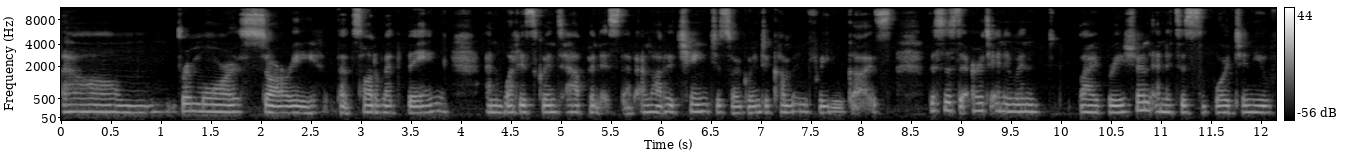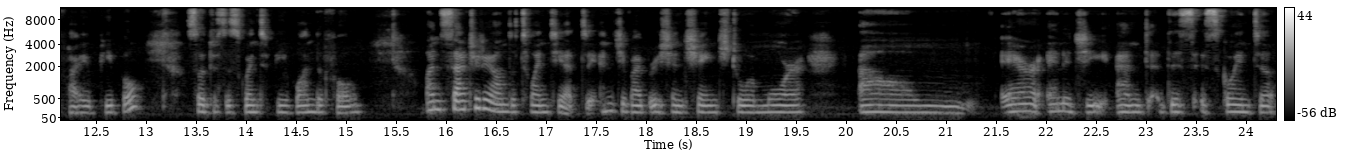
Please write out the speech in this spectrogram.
um, remorse, sorry, that sort of a thing. And what is going to happen is that a lot of changes are going to come in for you guys. This is the earth element vibration and it is supporting you fire people. So this is going to be wonderful. On Saturday on the 20th, the energy vibration changed to a more um, air energy and this is going to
